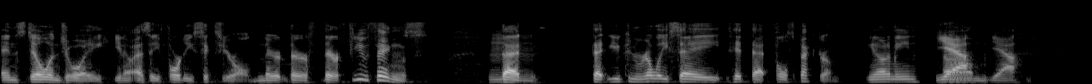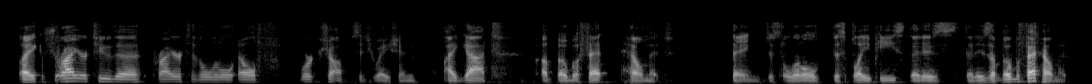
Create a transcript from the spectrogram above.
and still enjoy, you know, as a 46 year old. And there there there are few things Mm. that you can really say hit that full spectrum. You know what I mean? Yeah, Um, yeah. like Sure. prior to the prior to the little elf workshop situation, I got a Boba Fett helmet thing, just a little display piece that is that is a Boba Fett helmet.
